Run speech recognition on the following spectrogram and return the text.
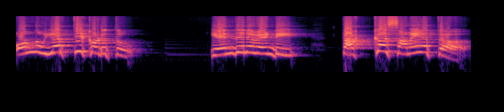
ഒന്ന് ഉയർത്തിക്കൊടുത്തു എന്തിനു വേണ്ടി? തക്ക സമയത്ത്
